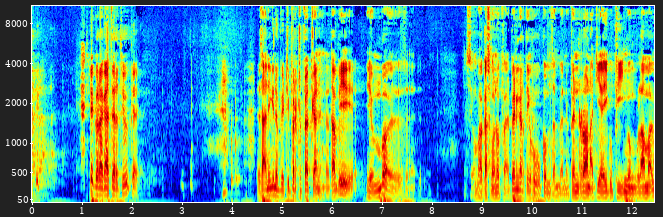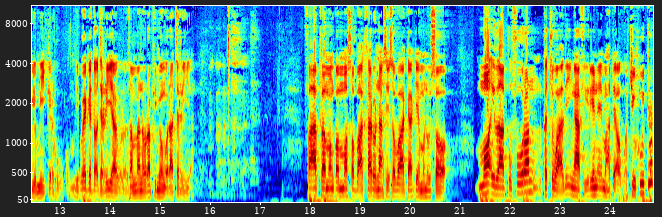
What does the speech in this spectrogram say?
kurang ajar juga. Saat ini lebih diperdebatkan, tapi ya mbak, Sing bakas ngono ben ngerti hukum sampean. Ben ro anak kiai ku bingung, ulama yo mikir hukum. Iku ketok ceria kula, sampean ora bingung ora ceria. Fa aba mongko mo sapa aksarun nasi sapa akeh manusa. Mo ila kufuron kecuali ngafirin nikmate Allah. Juhudan.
